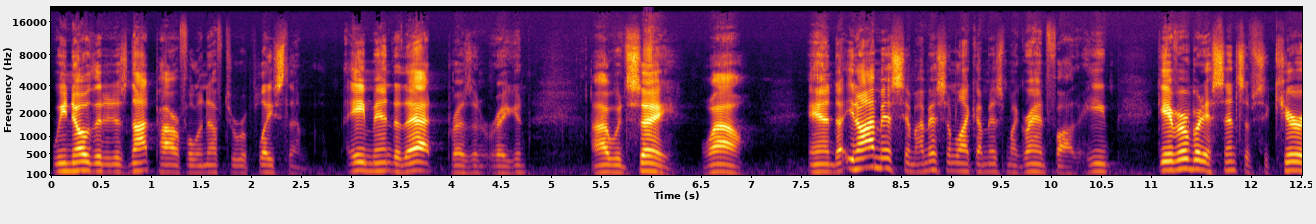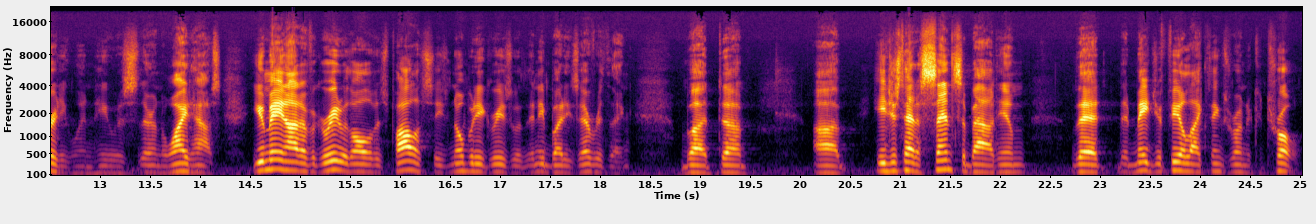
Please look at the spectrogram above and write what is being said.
We know that it is not powerful enough to replace them. Amen to that, President Reagan. I would say, wow. And, uh, you know, I miss him. I miss him like I miss my grandfather. He gave everybody a sense of security when he was there in the White House. You may not have agreed with all of his policies. Nobody agrees with anybody's everything. But uh, uh, he just had a sense about him that, that made you feel like things were under control.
